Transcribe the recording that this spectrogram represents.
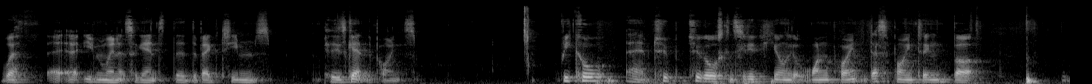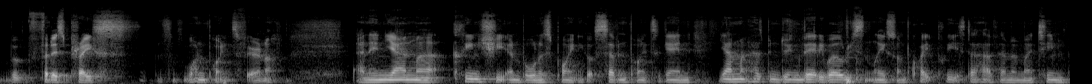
with, uh, even when it's against the, the big teams, because he's getting the points. Rico, um, two two goals conceded. He only got one point. Disappointing, but for his price, one point's fair enough. And then Janmaat, clean sheet and bonus point. He got seven points again. Janmaat has been doing very well recently, so I'm quite pleased to have him in my team.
